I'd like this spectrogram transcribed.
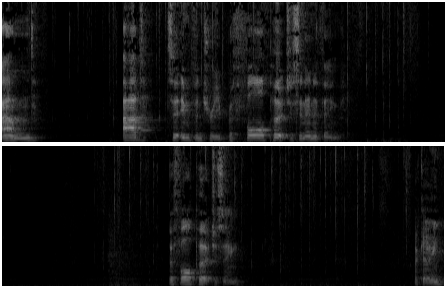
and add to inventory before purchasing anything. Before purchasing. Okay.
